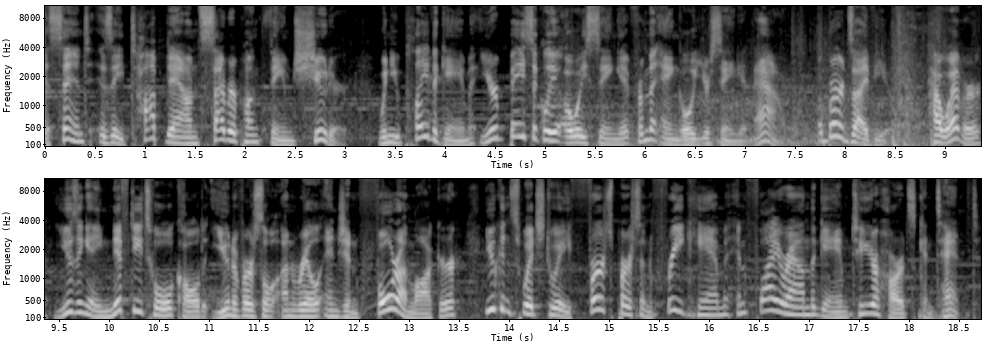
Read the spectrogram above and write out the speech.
Ascent is a top down cyberpunk themed shooter. When you play the game, you're basically always seeing it from the angle you're seeing it now, a bird's eye view. However, using a nifty tool called Universal Unreal Engine 4 Unlocker, you can switch to a first person free cam and fly around the game to your heart's content.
